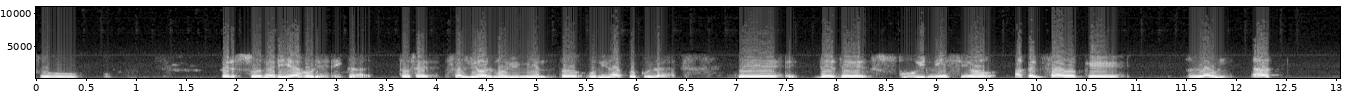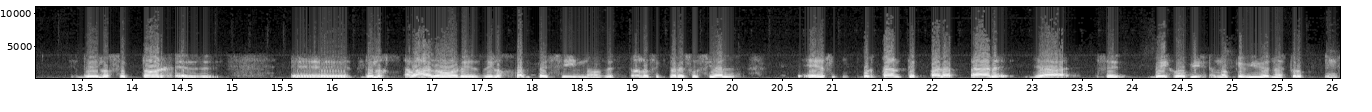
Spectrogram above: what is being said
su personería jurídica, entonces salió el movimiento Unidad Popular. Eh, desde su inicio ha pensado que la unidad de los sectores, eh, de los trabajadores, de los campesinos, de todos los sectores sociales, es importante para dar ya ese desgobierno que vive nuestro país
